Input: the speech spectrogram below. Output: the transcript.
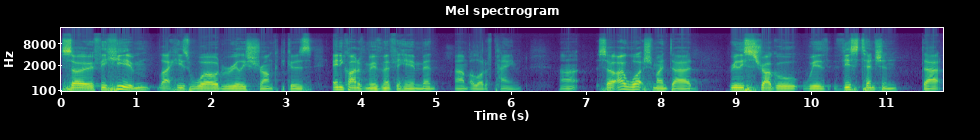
So for him, like his world really shrunk because any kind of movement for him meant um, a lot of pain. Uh, so I watched my dad really struggle with this tension that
